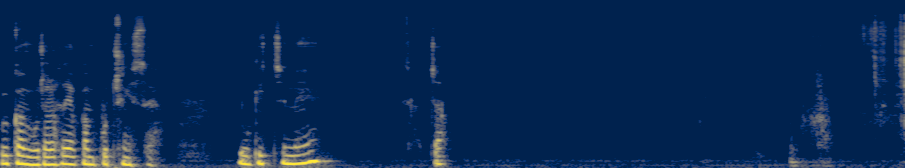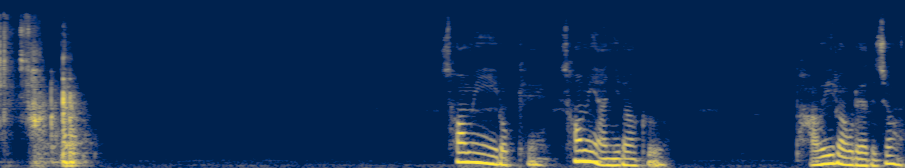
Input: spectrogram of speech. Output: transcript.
물감이 모자라서 약간 보충했어요. 여기쯤에 섬이 이렇게 섬이 아니라 그 바위라고 그래야 되죠?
